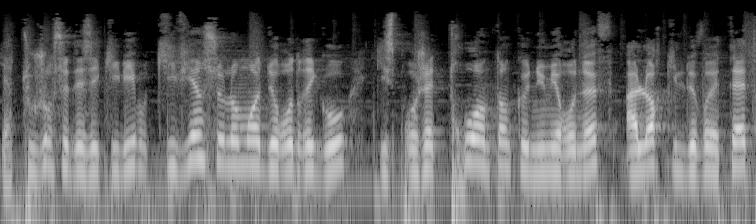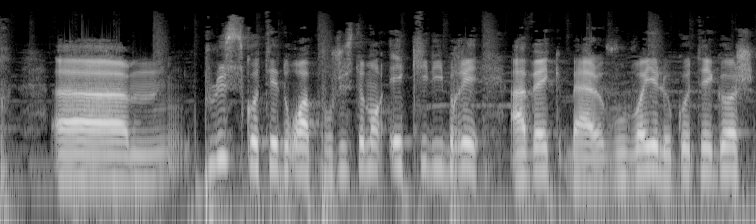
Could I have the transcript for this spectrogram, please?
il y a toujours ce déséquilibre qui vient selon moi de Rodrigo, qui se projette trop en tant que numéro 9, alors qu'il devrait être euh, plus côté droit pour justement équilibrer avec, ben, vous voyez le côté gauche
